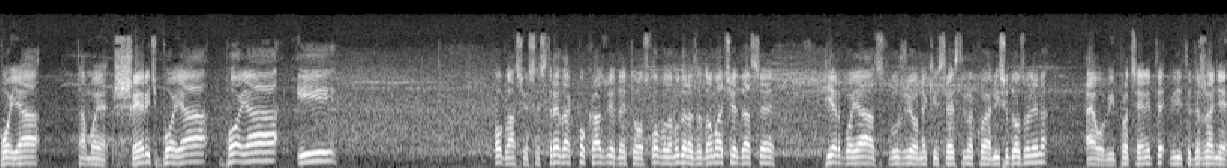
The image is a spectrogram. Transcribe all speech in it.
Boja, tamo je Šerić, Boja, Boja i oglasio se Stredak, pokazuje da je to slobodan udarac za domaće, da se Pierre Boja služio nekim sredstvima koja nisu dozvoljena. A evo vi procenite, vidite držanje,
